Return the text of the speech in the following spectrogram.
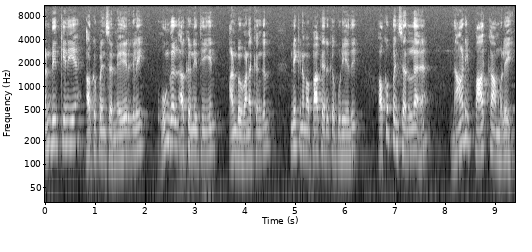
அன்பிற்கினிய அக்குபஞ்சர் நேயர்களே உங்கள் அக்குநித்தியின் அன்பு வணக்கங்கள். இன்னைக்கு நம்ம பார்க்க இருக்கக்கூடியது அக்குபஞ்சரில் நாடி பார்க்காமலே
